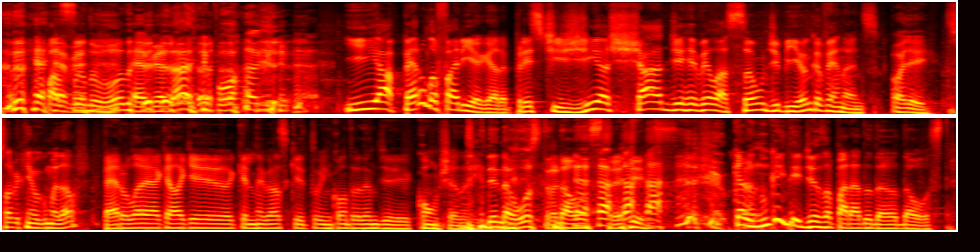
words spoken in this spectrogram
passando o rodo. É verdade, porra. E a Pérola Faria, cara, prestigia chá de revelação de Bianca Fernandes. Olha aí, tu sabe quem é alguma delas? Pérola é aquela que, aquele negócio que tu encontra dentro de concha, né? Dentro da ostra. da ostra, isso. Cara, eu nunca entendi essa parada da, da ostra.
